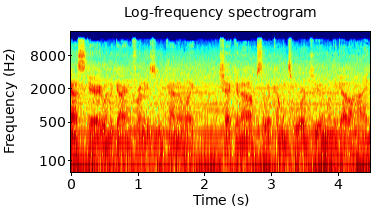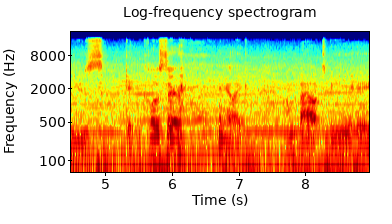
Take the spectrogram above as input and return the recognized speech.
Kind of scary when the guy in front of you kind of like checking up, so they're coming towards you, and then the guy behind you's getting closer, and you're like, I'm about to be a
